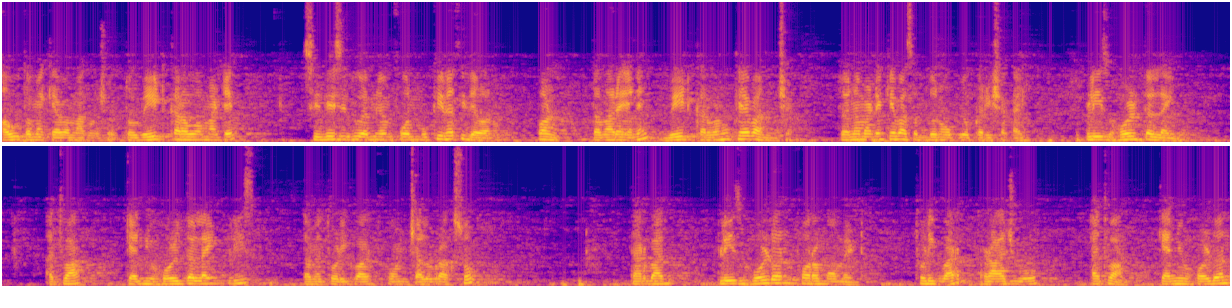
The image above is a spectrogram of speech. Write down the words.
આવું તમે કહેવા માગો છો. તો વેઇટ કરાવવા માટે સીધે સીધું એમને ફોન મૂકી નથી દેવાનો. પણ તમારે એને વેઇટ કરવાનું કહેવાનું છે. તો એના માટે કેવા શબ્દોનો ઉપયોગ કરી શકાય? પ્લીઝ હોલ્ડ ધ લાઈન અથવા can you hold the line please તમે થોડીક વાર ફોન ચાલુ રાખશો. ત્યારબાદ please hold on for a moment થોડીક વાર રાહ જુઓ. અથવા can you hold on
